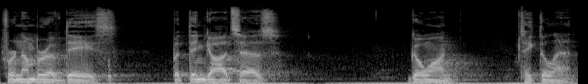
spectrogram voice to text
for a number of days. But then God says, Go on, take the land.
